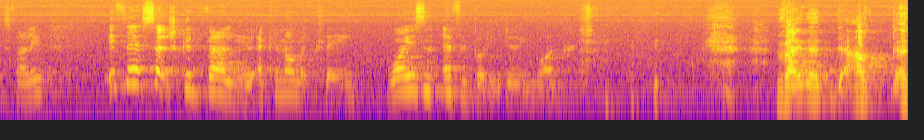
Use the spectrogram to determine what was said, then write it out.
this value. If there's such good value economically, why isn't everybody doing one? Right, uh, I'll, a,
